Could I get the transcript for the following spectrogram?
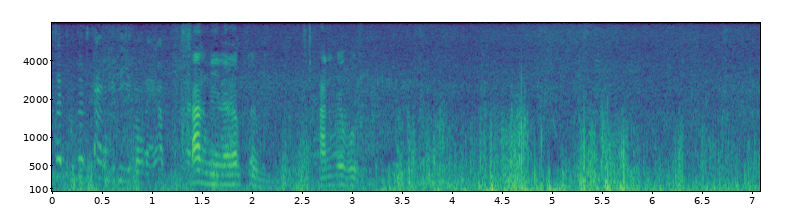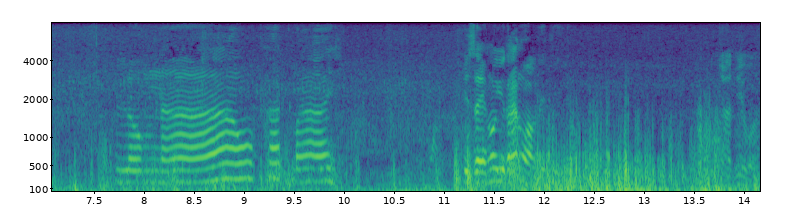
เพิ่นเพิ่นตั้งวิธีตรงไหนครับตั้งนี้นะครับหันไปพุ่นลมหนาวพัดมาพี่ใส่เขาอยู่ทางออกเลยทีจ้าที่วะ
